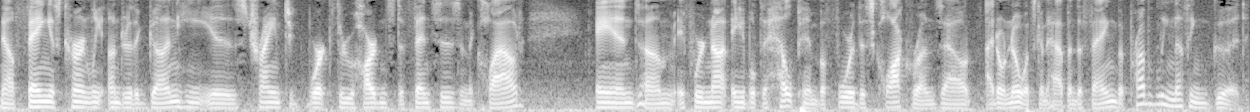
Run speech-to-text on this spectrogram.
Now, Fang is currently under the gun. He is trying to work through Hardin's defenses in the cloud. And um, if we're not able to help him before this clock runs out, I don't know what's going to happen to Fang, but probably nothing good.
